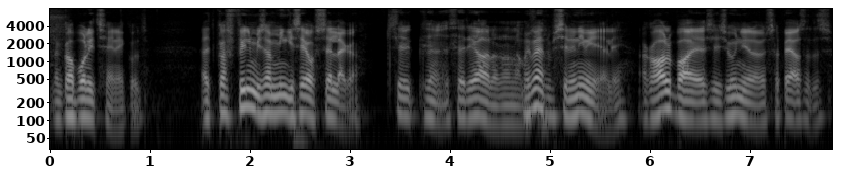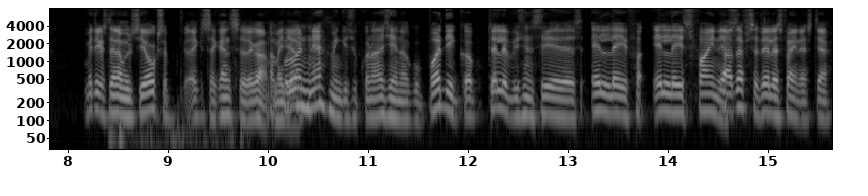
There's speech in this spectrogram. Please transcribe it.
nad on ka politseinikud. Et kas filmis on mingi seos sellega? see, see seriaal on olemas. ma ei mäleta, mis selle nimi oli, aga Alba ja siis Union on seal peaosades ma ei tea, kas ta enam üldse jookseb, äkki sai cancel'i ka, ma ei tea. on jah, mingisugune asi nagu Bodycop television series LA, LA-s Finest. jaa, täpselt, LA-s Finest, jah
